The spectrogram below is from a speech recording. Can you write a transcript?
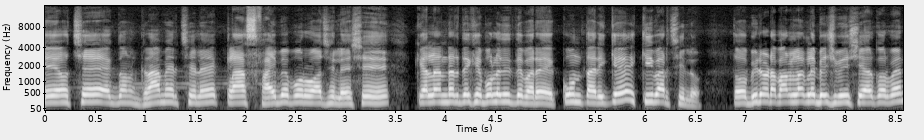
এ হচ্ছে একজন গ্রামের ছেলে ক্লাস ফাইভে পড়ুয়া ছেলে। সে ক্যালেন্ডার দেখে বলে দিতে পারে কোন তারিখে কী বার ছিল। তো ভিডিওটা ভালো লাগলে বেশি বেশি শেয়ার করবেন।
